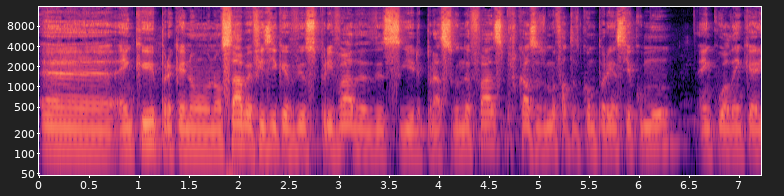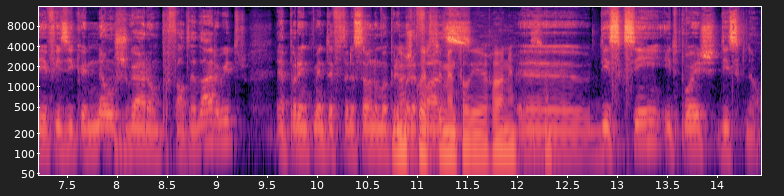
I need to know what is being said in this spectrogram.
Uh, em que, para quem não, não sabe, a física viu-se privada de seguir para a segunda fase por causa de uma falta de comparência comum, em que o Alenquer e a física não jogaram por falta de árbitro. Aparentemente, a Federação, numa primeira fase, ali uh, disse que sim e depois disse que não.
